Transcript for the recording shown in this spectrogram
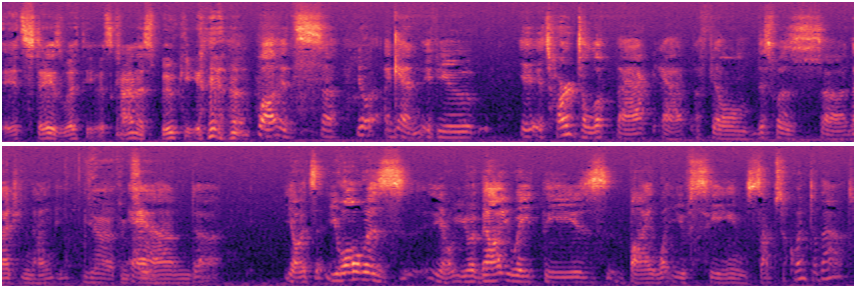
it stays with you. It's kind of spooky. Well, it's, uh, you know, again, if you, it- it's hard to look back at a film. This was uh, 1990. yeah, I think so. and uh, you know it's you always you know you evaluate these by what you've seen subsequent to that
